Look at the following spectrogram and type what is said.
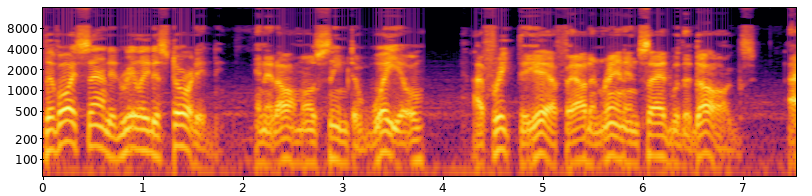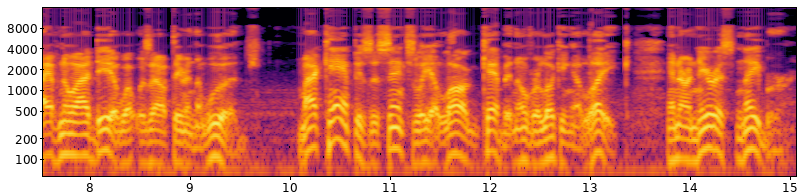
The voice sounded really distorted, and it almost seemed to wail. I freaked the F out and ran inside with the dogs. I have no idea what was out there in the woods. My camp is essentially a log cabin overlooking a lake, and our nearest neighbor,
